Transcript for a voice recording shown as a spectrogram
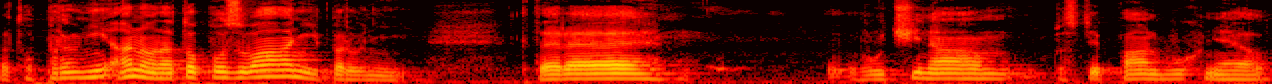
Na to první ano, na to pozvání první, které vůči nám prostě pán Bůh měl.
